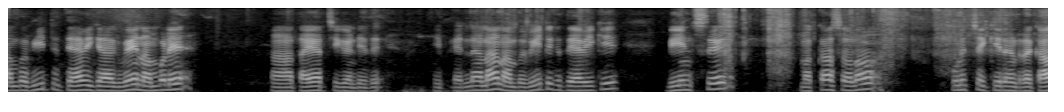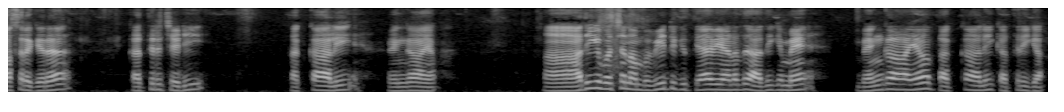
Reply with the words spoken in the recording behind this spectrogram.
நம்ம வீட்டு தேவைக்காகவே நம்மளே தயாரிச்சிக்க தயாரிச்சுக்க வேண்டியது. இப்போ என்னென்னா நம்ம வீட்டுக்கு தேவைக்கு பீன்ஸு மக்காசோளம் புளிச்சக்கீரைன்ற காசரக்கீரை கத்திரி செடி தக்காளி வெங்காயம். அதிகபட்சம் நம்ம வீட்டுக்கு தேவையானது அதிகமே வெங்காயம் தக்காளி கத்திரிக்காய்.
